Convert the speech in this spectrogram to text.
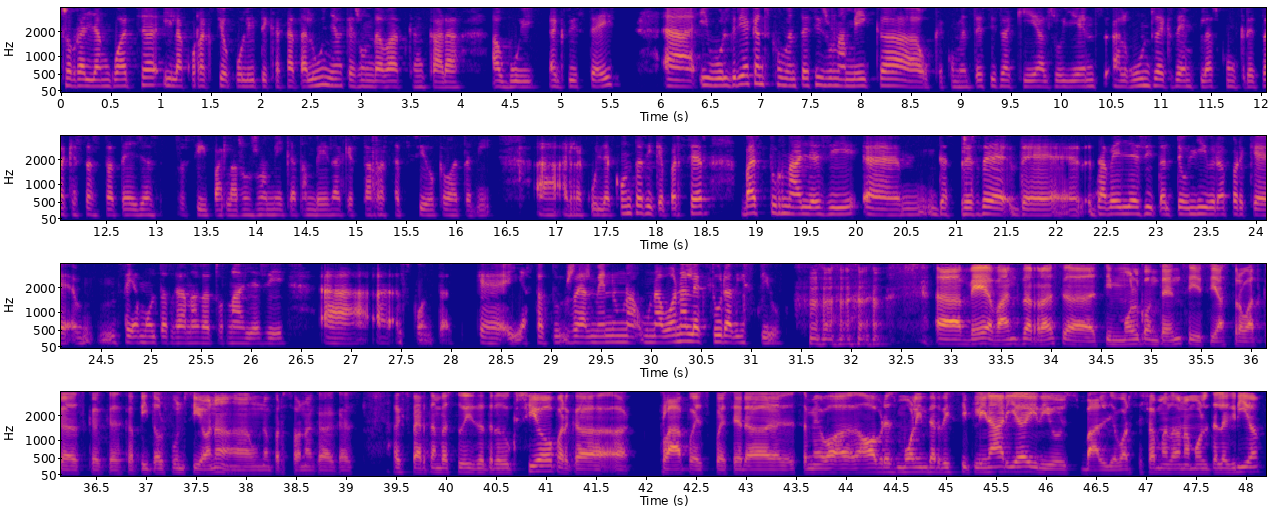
sobre el llenguatge i la correcció política a Catalunya, que és un debat que encara avui existeix, Eh, I voldria que ens comentessis una mica, o que comentessis aquí als oients, alguns exemples concrets d'aquestes estratègies, o sigui, parlar-nos una mica també d'aquesta recepció que va tenir eh, el recull de contes i que, per cert, vaig tornar a llegir eh, després d'haver de, de, llegit el teu llibre perquè em feia moltes ganes de tornar a llegir eh, els contes, que hi ha estat realment una, una bona lectura d'estiu. uh, bé, abans de res, uh, estic molt content si, si has trobat que, que, que Capítol funciona, una persona que, que és experta en estudis de traducció, perquè eh, clar, pues, pues era, la meva obra és molt interdisciplinària i dius, val, llavors això me dona molta alegria.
